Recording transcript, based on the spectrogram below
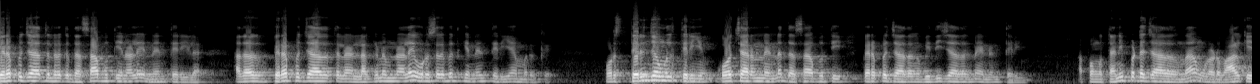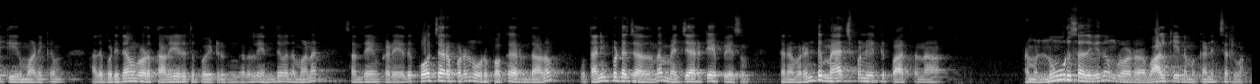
பிறப்பு ஜாதத்தில் இருக்க தசாபுத்தினாலே என்னன்னு தெரியல. அதாவது பிறப்பு ஜாதத்தில் லக்னம்னாலே ஒரு சில பேர்த்துக்கு என்னன்னு தெரியாமல் இருக்குது ஒரு தெரிஞ்சவங்களுக்கு தெரியும். கோச்சாரம்னு என்ன? தசாபுத்தி பிறப்பு ஜாதகம் விதி ஜாதகம்னா என்னன்னு தெரியும். அப்போ உங்கள் தனிப்பட்ட ஜாதகம் தான் உங்களோட வாழ்க்கையை தீர்மானிக்கும். அதுபடி தான் உங்களோட தலையெடுத்து போயிட்டுருக்குங்கிறதுல எந்த விதமான சந்தேகம் கிடையாது. கோச்சாரப்படன் ஒரு பக்கம் இருந்தாலும் உங்கள் தனிப்பட்ட ஜாதகம் தான் மெஜாரிட்டியாக பேசும். இதை நம்ம ரெண்டு மேட்ச் பண்ணி வைத்து பார்த்தோன்னா நம்ம நூறு சதவீதம் உங்களோட வாழ்க்கையை நம்ம கணிச்சிடலாம்.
